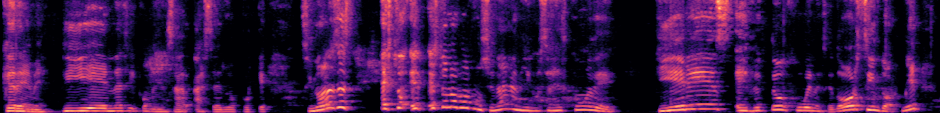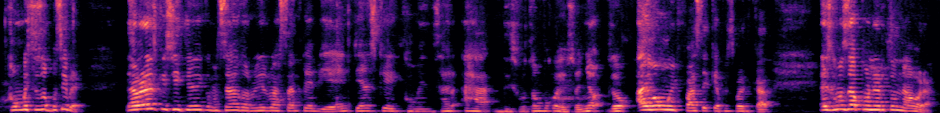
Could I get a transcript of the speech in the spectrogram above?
Créeme, tienes que comenzar a hacerlo porque si no lo haces, esto, esto no va a funcionar, amigos. O sea, es como de, ¿quieres efecto juvenecedor sin dormir? ¿Cómo es eso posible? La verdad es que sí, tienes que comenzar a dormir bastante bien, tienes que comenzar a disfrutar un poco del sueño. algo muy fácil que puedes practicar es comenzar a ponerte una hora,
